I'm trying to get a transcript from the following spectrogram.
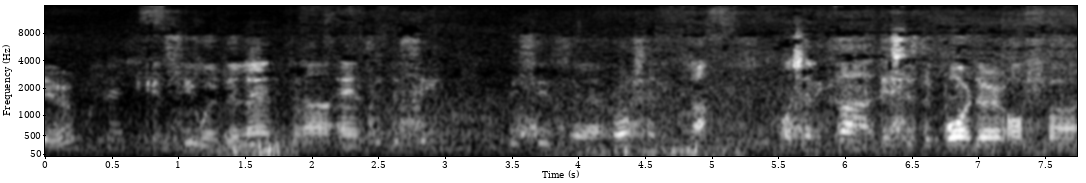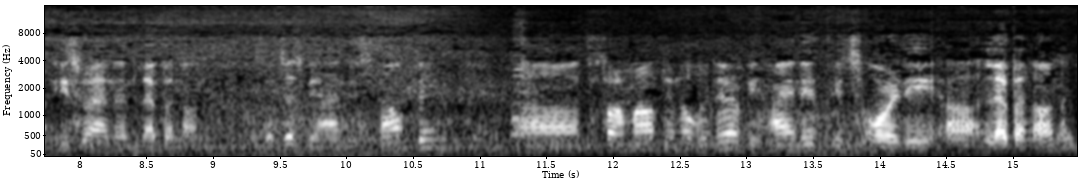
there, you can see where the land uh, ends at the sea. This is uh, Rosh Hanikra. This is the border of uh, Israel and Lebanon. So just behind this mountain, uh, the far mountain over there, behind it, it's already uh, Lebanon,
